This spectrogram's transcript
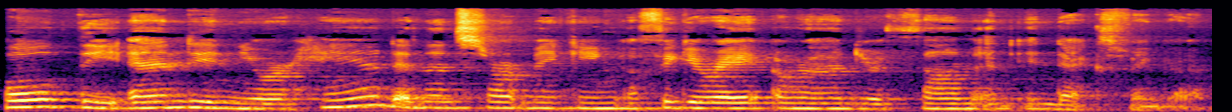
hold the end in your hand and then start making a figure eight around your thumb and index finger.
